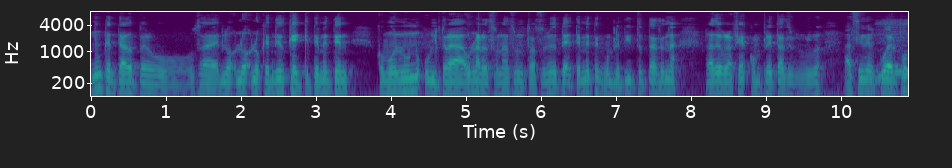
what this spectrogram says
Nunca he entrado, pero, o sea, lo, lo, lo que entiendo es que, que te meten como en un ultra, una resonancia, un ultrasonido, te, te meten completito, te hacen una radiografía completa así- del cuerpo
